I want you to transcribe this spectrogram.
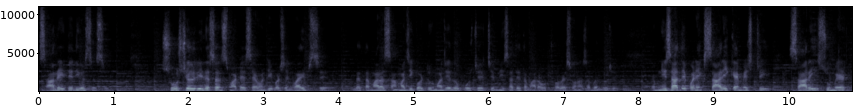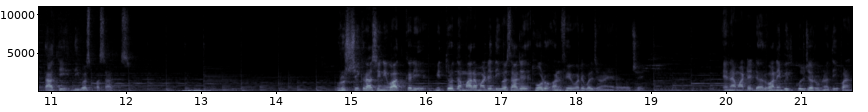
સારી રીતે દિવસ જશે. સોશિયલ રિલેશન્સ માટે સેવન્ટી પર્સન્ટ વાઇફ્સ છે. એટલે તમારા સામાજિક વર્તુળમાં જે લોકો છે, જેમની સાથે તમારા ઉઠવા બેસવાના સંબંધો છે, એમની સાથે પણ એક સારી કેમિસ્ટ્રી સારી સુમેળતાથી દિવસ પસાર થશે. વૃશ્ચિક રાશિની વાત કરીએ, મિત્રો તમારા માટે દિવસ આજે થોડો અનફેવરેબલ જણાઈ રહ્યો છે. એના માટે ડરવાની બિલકુલ જરૂર નથી, પણ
